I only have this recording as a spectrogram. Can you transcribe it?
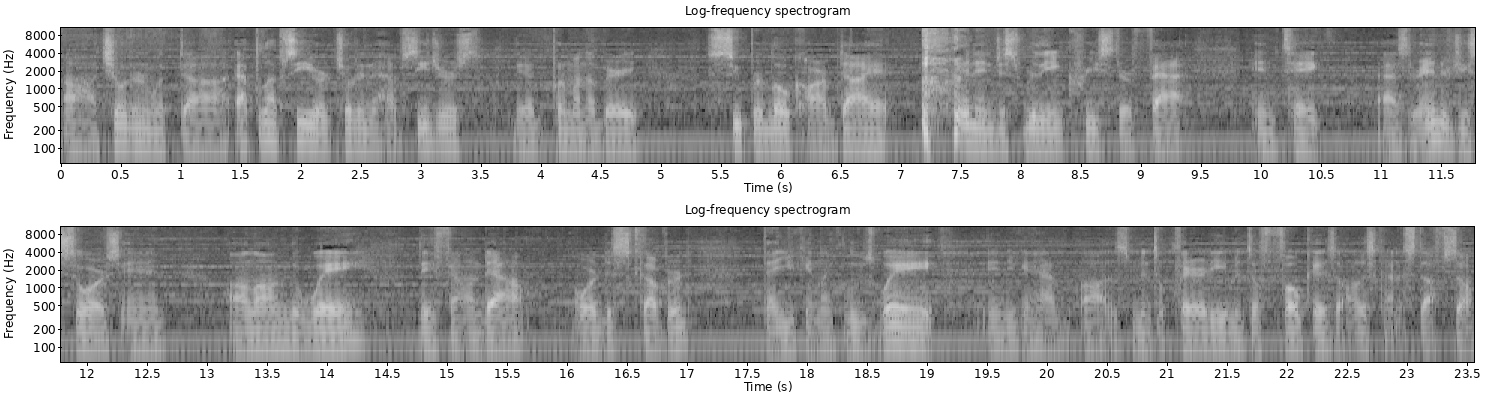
uh, children with uh, epilepsy or children that have seizures. They would put them on a very super low carb diet and then just really increase their fat intake as their energy source. And along the way, they found out or discovered that you can like lose weight and you can have uh, this mental clarity, mental focus, all this kind of stuff. So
